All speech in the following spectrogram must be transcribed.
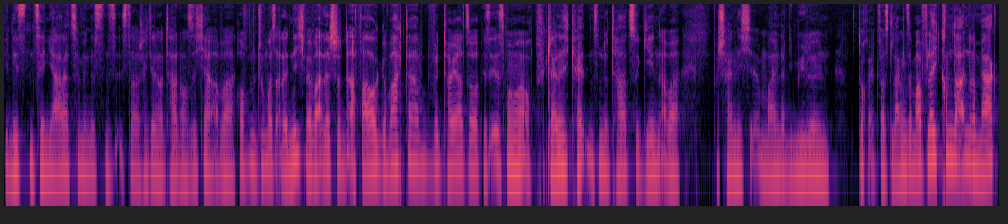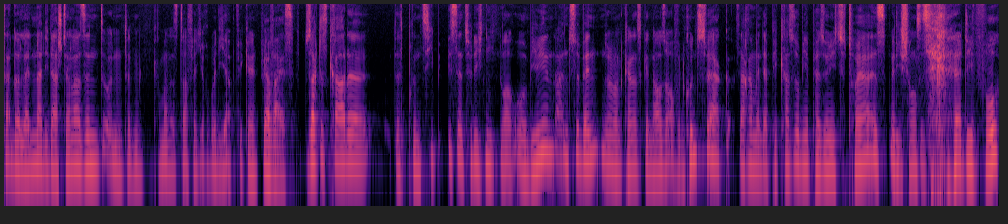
die nächsten zehn Jahre zumindest ist da wahrscheinlich der Notar noch sicher. Aber hoffen tun wir es alle nicht, weil wir alle schon Erfahrung gemacht haben, wie teuer so es ist, manchmal auch für Kleinigkeiten zum Notar zu gehen. Aber wahrscheinlich malen da die Mühlen doch etwas langsamer. Vielleicht kommen da andere Märkte, andere Länder, die da schneller sind und dann kann man das da vielleicht auch über die abwickeln. Wer weiß. Du sagtest gerade, das Prinzip ist natürlich nicht nur auf Immobilien anzuwenden, sondern man kann das genauso auf ein Kunstwerk sagen, wenn der Picasso mir persönlich zu teuer ist. Die Chance ist ja relativ hoch,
